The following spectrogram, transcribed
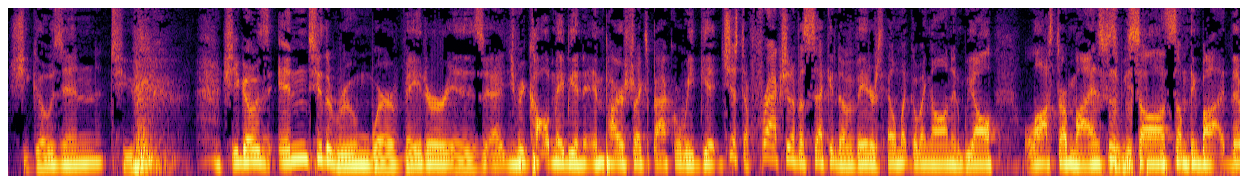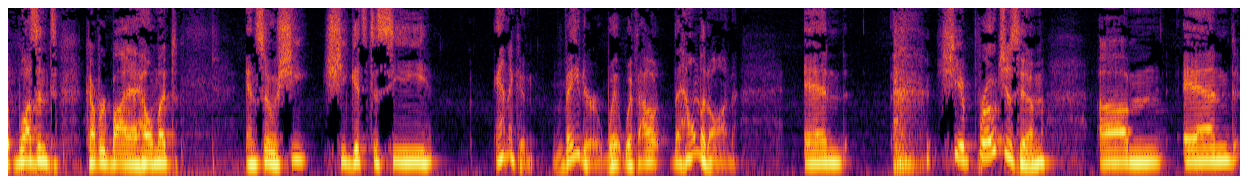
she goes into she goes into the room where Vader is. Uh, you recall maybe in Empire Strikes Back where we get just a fraction of a second of Vader's helmet going on, and we all lost our minds because we saw something by, that wasn't covered by a helmet. And so she she gets to see Anakin Vader wi- without the helmet on, and she approaches him, um, and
